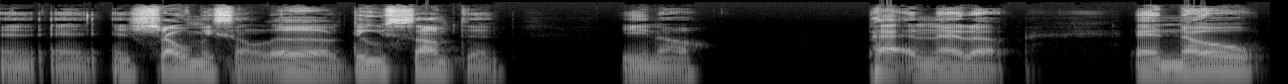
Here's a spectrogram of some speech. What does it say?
and, and, and show me some love, do something, you know, patting that up. And no,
